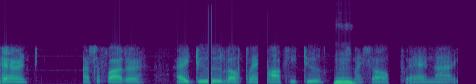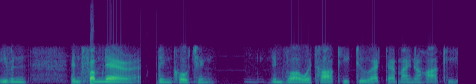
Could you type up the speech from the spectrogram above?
parent, as a father, I do love playing hockey too, Mm. as myself, and uh, even and from there, I've been coaching involved with hockey too at uh, minor hockey.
